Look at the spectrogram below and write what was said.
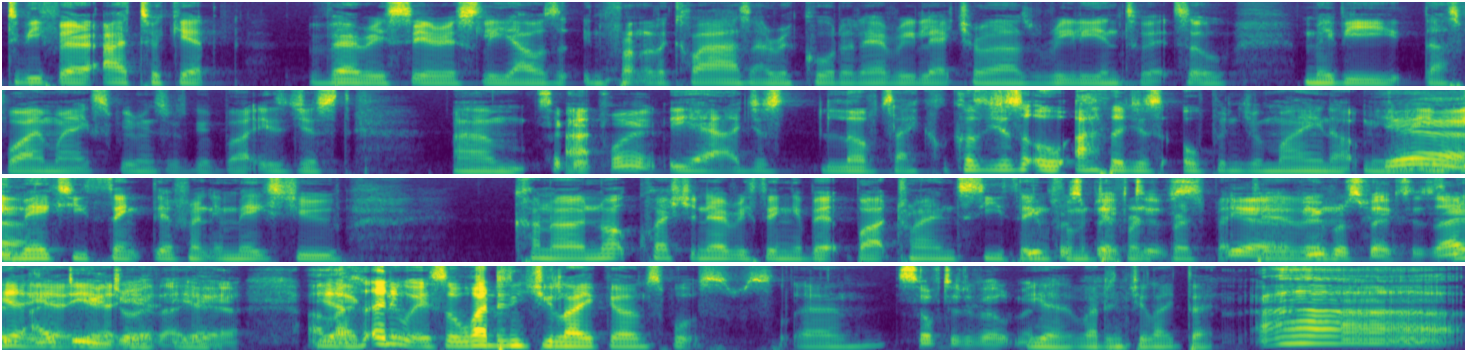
to be fair, I took it very seriously. I was in front of the class. I recorded every lecture. I was really into it. So maybe that's why my experience was good. But it's just. Um, That's a good I- point. yeah, I just love cycle because just oh, Arthur just opened your mind up. It, Yeah. it makes you think different. It makes you kind of not question everything a bit, but try and see things from a different perspective. Yeah, view perspectives. I, Yeah, I yeah, do yeah, enjoy that. yeah. Yeah. I like anyway, so why didn't you like um, sports? Um, software development. yeah, why didn't you like that? Ah,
